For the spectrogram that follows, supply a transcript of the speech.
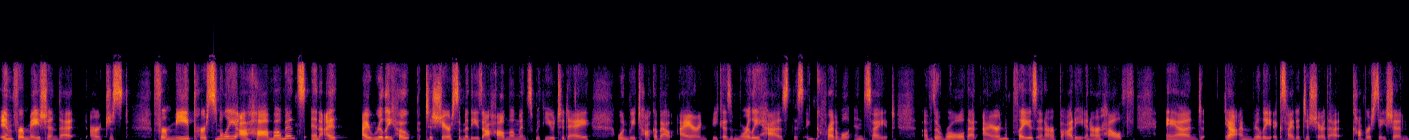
information that are just for me personally aha moments and I I really hope to share some of these aha moments with you today when we talk about iron because Morley has this incredible insight of the role that iron plays in our body and our health and yeah, I'm really excited to share that conversation.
